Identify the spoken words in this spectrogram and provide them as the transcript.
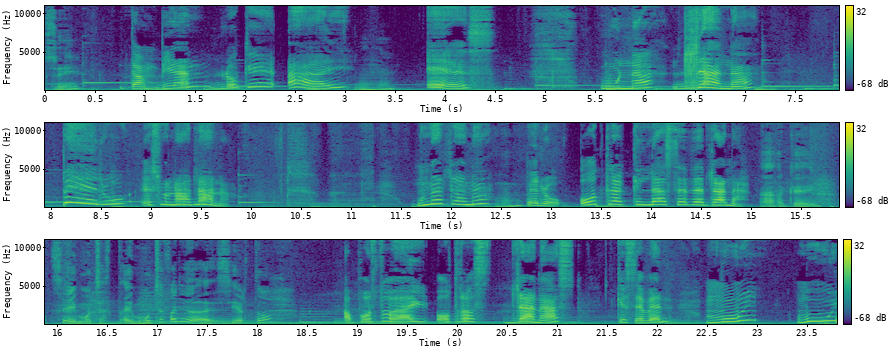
¿Sí? también lo que hay es una rana, pero es una rana. Una rana, pero otra clase de rana. Ah, ok. Sí, hay muchas, hay muchas variedades, ¿cierto? Apuesto hay otras ranas que se ven muy, muy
